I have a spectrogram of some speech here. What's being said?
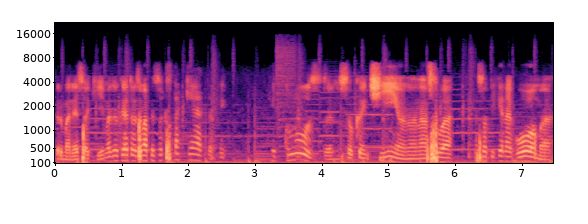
permaneça aqui, mas eu quero trazer uma pessoa que está quieta, reclusa no seu cantinho, na sua, na sua pequena goma.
